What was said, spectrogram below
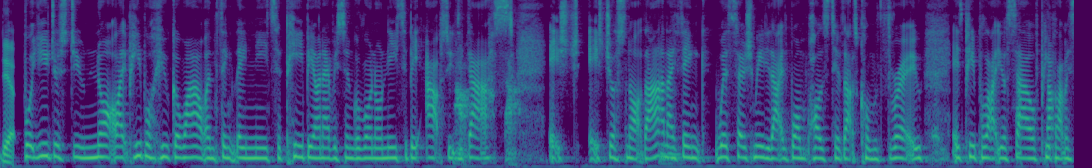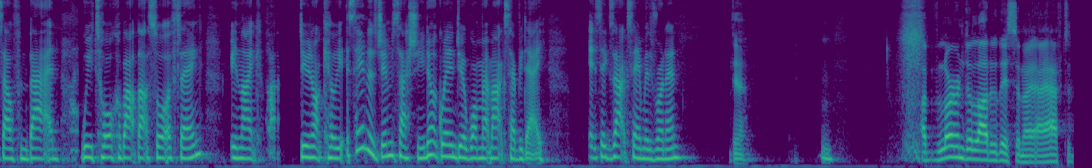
Yeah. But you just do not like people who go out and think they need to PB on every single run or need to be absolutely gassed. It's it's just not that. And I think with social media, that is one positive that's come through is people like yourself, people like myself and Ben. We talk about that sort of thing, being like, do not kill you. Same as gym session. You don't go in and do a one rep max every day. It's the exact same with running. Yeah. I've learned a lot of this, and I, I have to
